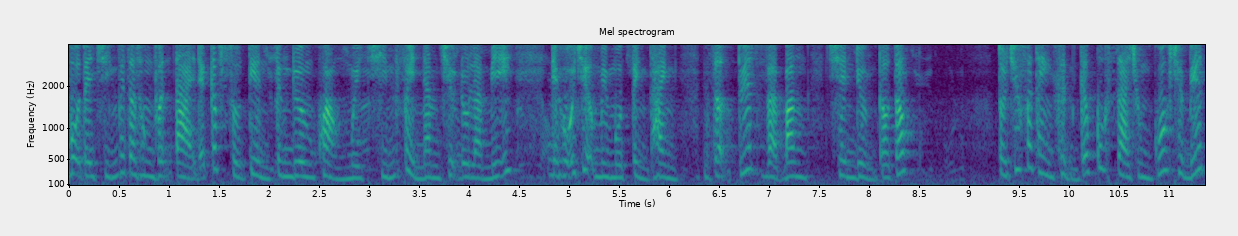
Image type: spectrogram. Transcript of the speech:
Bộ Tài chính và Giao thông Vận tải đã cấp số tiền tương đương khoảng 19,5 triệu đô la Mỹ để hỗ trợ 11 tỉnh thành dọn tuyết và băng trên đường cao tốc. Tổ chức Phát thanh Khẩn cấp Quốc gia Trung Quốc cho biết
